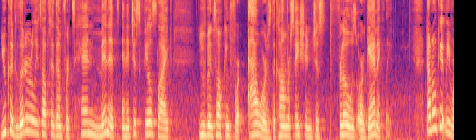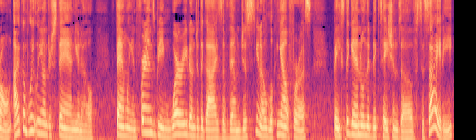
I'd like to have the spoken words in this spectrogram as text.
You could literally talk to them for 10 minutes, and it just feels like you've been talking for hours. The conversation just flows organically. Now, don't get me wrong, I completely understand, you know, family and friends being worried under the guise of them just, you know, looking out for us based again on the dictations of society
